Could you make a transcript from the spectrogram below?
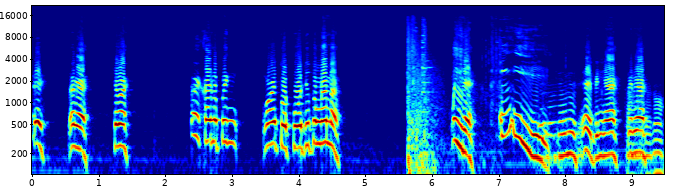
เอ้ยนั่นไงใช่ไหม เอ้ยใครเราเป็นงอยตรวจปวดอยู่ตรงนั้นน่ะไม่เนี่ยเอ้ยเอ้ยเป็นไงเป็นไงเนาะ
